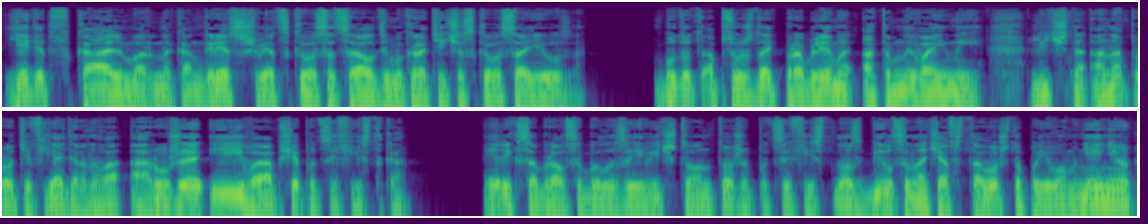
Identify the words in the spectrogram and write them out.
Едет в Кальмар на Конгресс Шведского социал-демократического союза. Будут обсуждать проблемы атомной войны. Лично она против ядерного оружия и вообще пацифистка. Эрик собрался было заявить, что он тоже пацифист, но сбился, начав с того, что, по его мнению,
